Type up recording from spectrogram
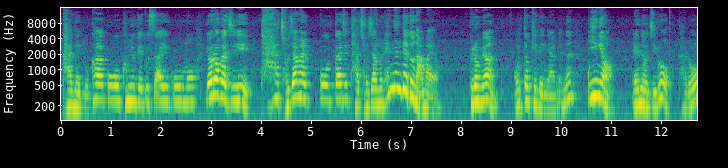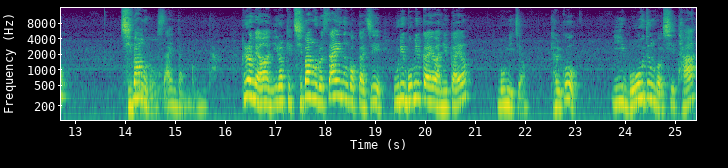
간에도 가고 근육에도 쌓이고 뭐 여러 가지 다 저장할 곳까지 다 저장을 했는데도 남아요. 그러면 어떻게 되냐면은 잉여 에너지로 바로 지방으로 쌓인다는 겁니다. 그러면 이렇게 지방으로 쌓이는 것까지 우리 몸일까요? 아닐까요? 몸이죠. 결국 이 모든 것이 다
